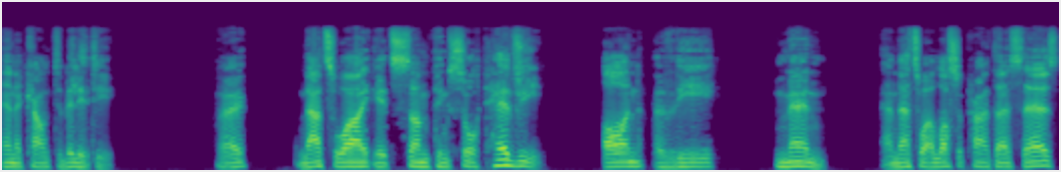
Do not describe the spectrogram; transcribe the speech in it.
and accountability. Right. And that's why it's something so heavy on the men and that's why Allah subhanahu wa ta'ala says,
